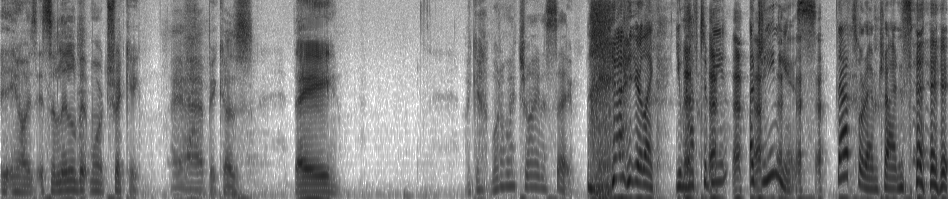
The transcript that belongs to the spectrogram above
you know, it's, it's a little bit more tricky uh, because they. I guess, what am I trying to say? you're like you have to be a genius. That's what I'm trying to say.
